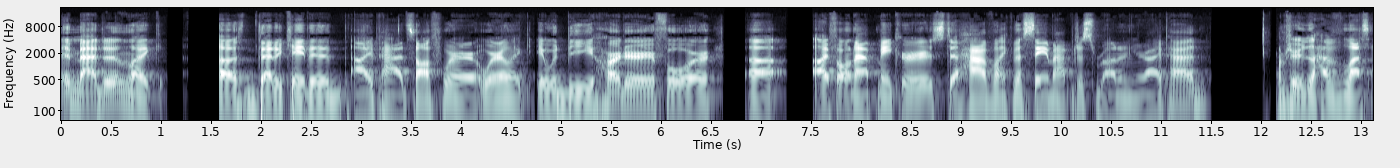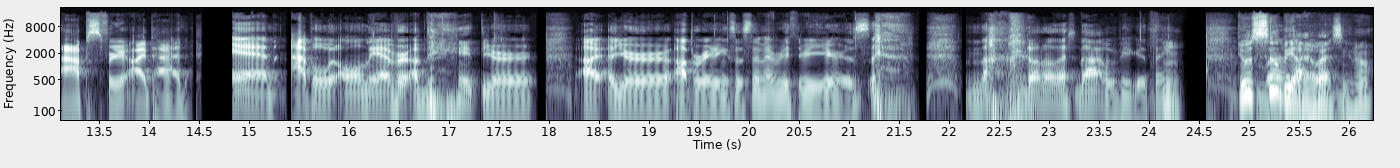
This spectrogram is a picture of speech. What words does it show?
Imagine like a dedicated iPad software where like it would be harder for uh, iPhone app makers to have like the same app just run on your iPad. I'm sure you'll have less apps for your iPad, and Apple would only ever update your uh, your operating system every three years. no, don't know that that would be a good thing. It would still be iOS, um, you know.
